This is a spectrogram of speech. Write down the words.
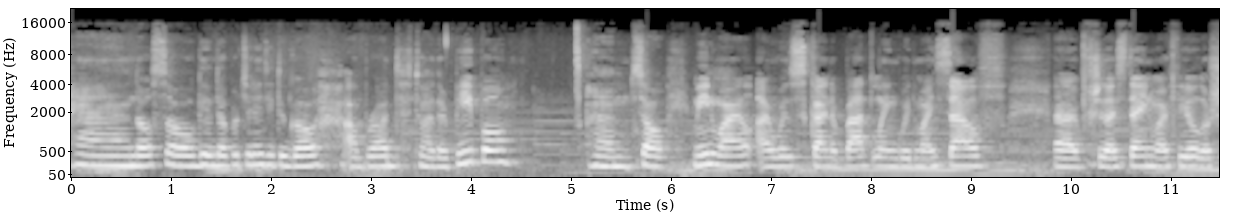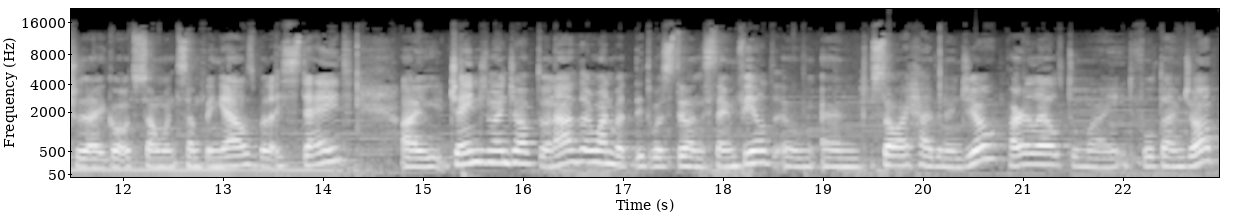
and also give the opportunity to go abroad to other people um, so, meanwhile, I was kind of battling with myself. Uh, should I stay in my field or should I go to someone something else? But I stayed. I changed my job to another one, but it was still in the same field. Um, and so I had an NGO parallel to my full time job.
